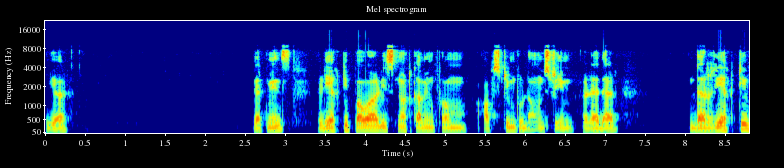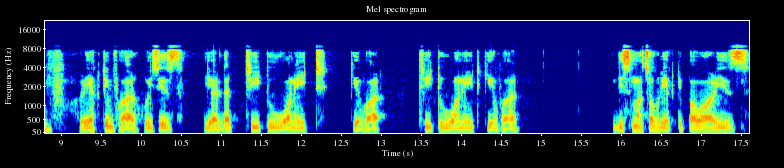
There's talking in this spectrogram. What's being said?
here that means reactive power is not coming from upstream to downstream. Rather the reactive reactive var which is here the 3218 kvar 3218 kvar this much of reactive power is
